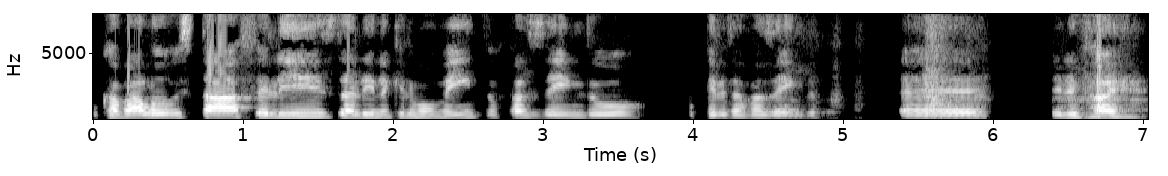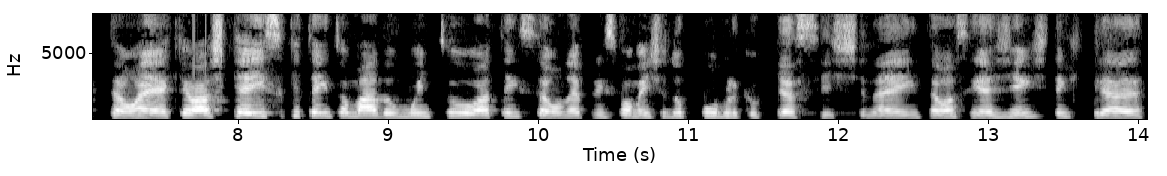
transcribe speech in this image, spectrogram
o cavalo estar feliz ali naquele momento, fazendo o que ele tá fazendo. É, ele vai. Então, é que eu acho que é isso que tem tomado muito atenção, né? Principalmente do público que assiste, né? Então, assim, a gente tem que criar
